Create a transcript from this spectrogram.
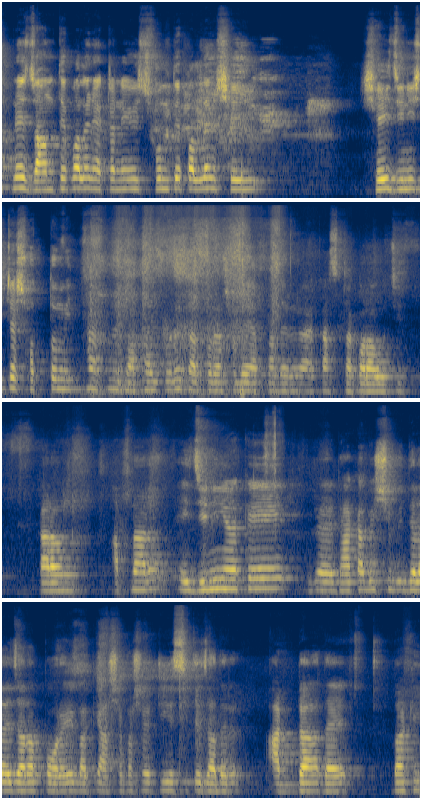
আপনি জানতে পারলেন, একটা নিউজ শুনতে পারলেন, সেই সেই জিনিসটা সত্য মিথ্যা আসলে যাচাই করে তারপর আসলে আপনাদের কাজটা করা উচিত। কারণ আপনার এই জিনিয়াকে ঢাকা বিশ্ববিদ্যালয়ে যারা পড়ে বাকি আশেপাশে টিএসসিতে যাদের আড্ডা দেয় বাকি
